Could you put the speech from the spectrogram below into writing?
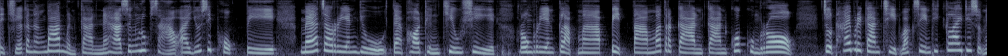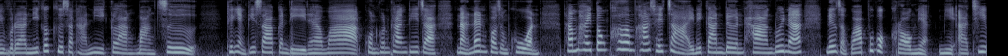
ติดเชื้อกันทั้งบ้านเหมือนกันนะคะ ซึ่งลูกสาวอายุ 16 ปี แม้จะเรียนอยู่ แต่พอถึงคิวฉีด โรงเรียนกลับมาปิดตามมาตรการการควบคุมโรค จุดให้บริการฉีดวัคซีนที่ใกล้ที่สุดในเวลานี้ก็คือสถานีกลางบางซื่อ ถึงอย่างที่ทราบกันดีนะคะว่าคนค่อนข้างที่จะหนาแน่นพอสมควรทำให้ต้องเพิ่มค่าใช้จ่ายในการเดินทางด้วยนะ เนื่องจากว่าผู้ปกครองเนี่ยมีอาชีพ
